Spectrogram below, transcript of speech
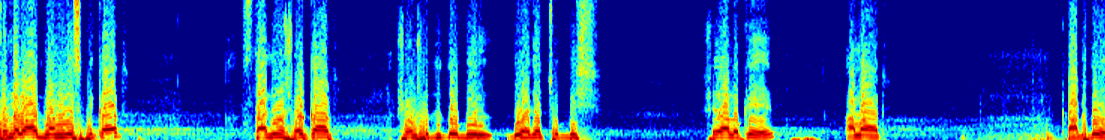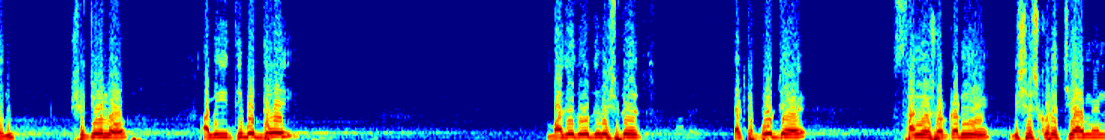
ধন্যবাদ, মাননীয় স্পিকার। স্থানীয় সরকার সংশোধিত বিল দুই হাজার চব্বিশ সে আলোকে আমার আবেদন, সেটি হলো, আমি ইতিমধ্যেই বাজেট অধিবেশনের একটা পর্যায়ে স্থানীয় সরকার নিয়ে, বিশেষ করে চেয়ারম্যান,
